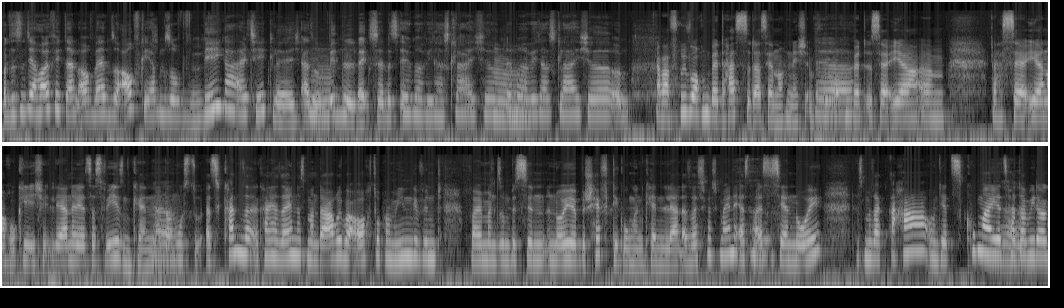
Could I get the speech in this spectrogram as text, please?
Ja, und es sind ja häufig dann auch, werden so Aufgaben so mega alltäglich. Also Mhm. Windel wechseln ist immer wieder das Gleiche und Mhm. immer wieder das Gleiche. Und Aber Frühwochenbett hast du das ja noch nicht. Im Ja. Frühwochenbett ist ja eher, ähm, da hast du ja eher noch, okay, ich lerne jetzt das Wesen kennen. Ne? Ja. Da musst du, also es kann, kann ja sein, dass man darüber auch Dopamin gewinnt, weil man so ein bisschen neue Beschäftigungen kennenlernt. Also weißt du, was ich meine? Erstmal ist es ja neu, dass man sagt, aha, und jetzt guck mal, jetzt Ja. hat er wieder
